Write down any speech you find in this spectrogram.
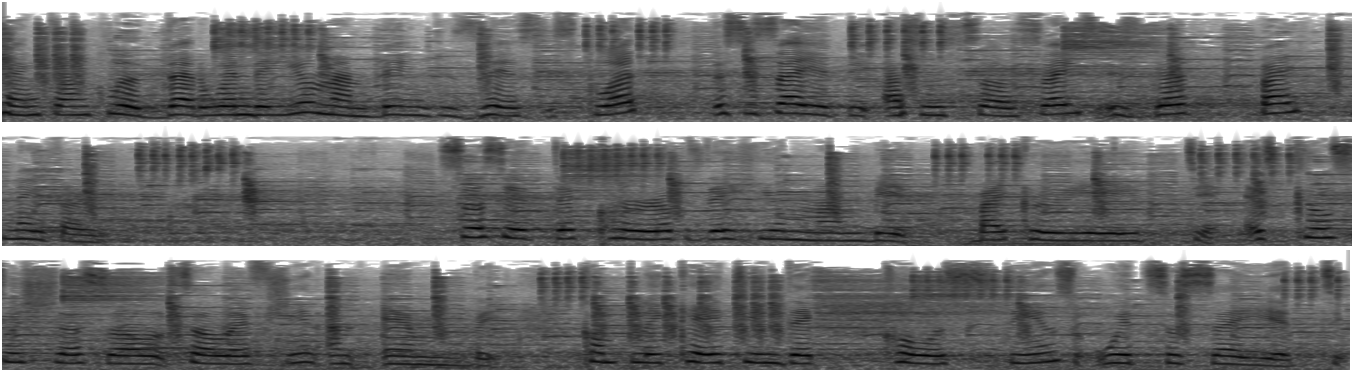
can conclude that when the human being exists is good, the society as we so says is good by nature. Society corrupts the human being by creating skills such as self-esteem and envy, complicating the coexistence with society.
